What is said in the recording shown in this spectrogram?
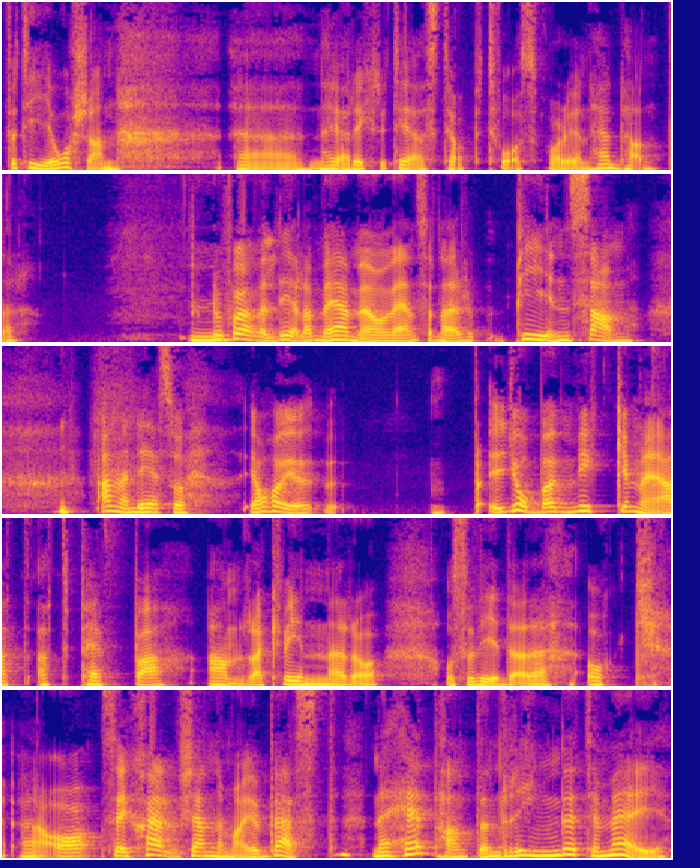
för tio år sedan eh, när jag rekryterades till AP2 så var det en headhunter. Då får jag väl dela med mig av en sån här pinsam, ja men det är så, jag har ju jobbat mycket med att, att peppa andra kvinnor och, och så vidare. Och ja, sig själv känner man ju bäst. När headhuntern ringde till mig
